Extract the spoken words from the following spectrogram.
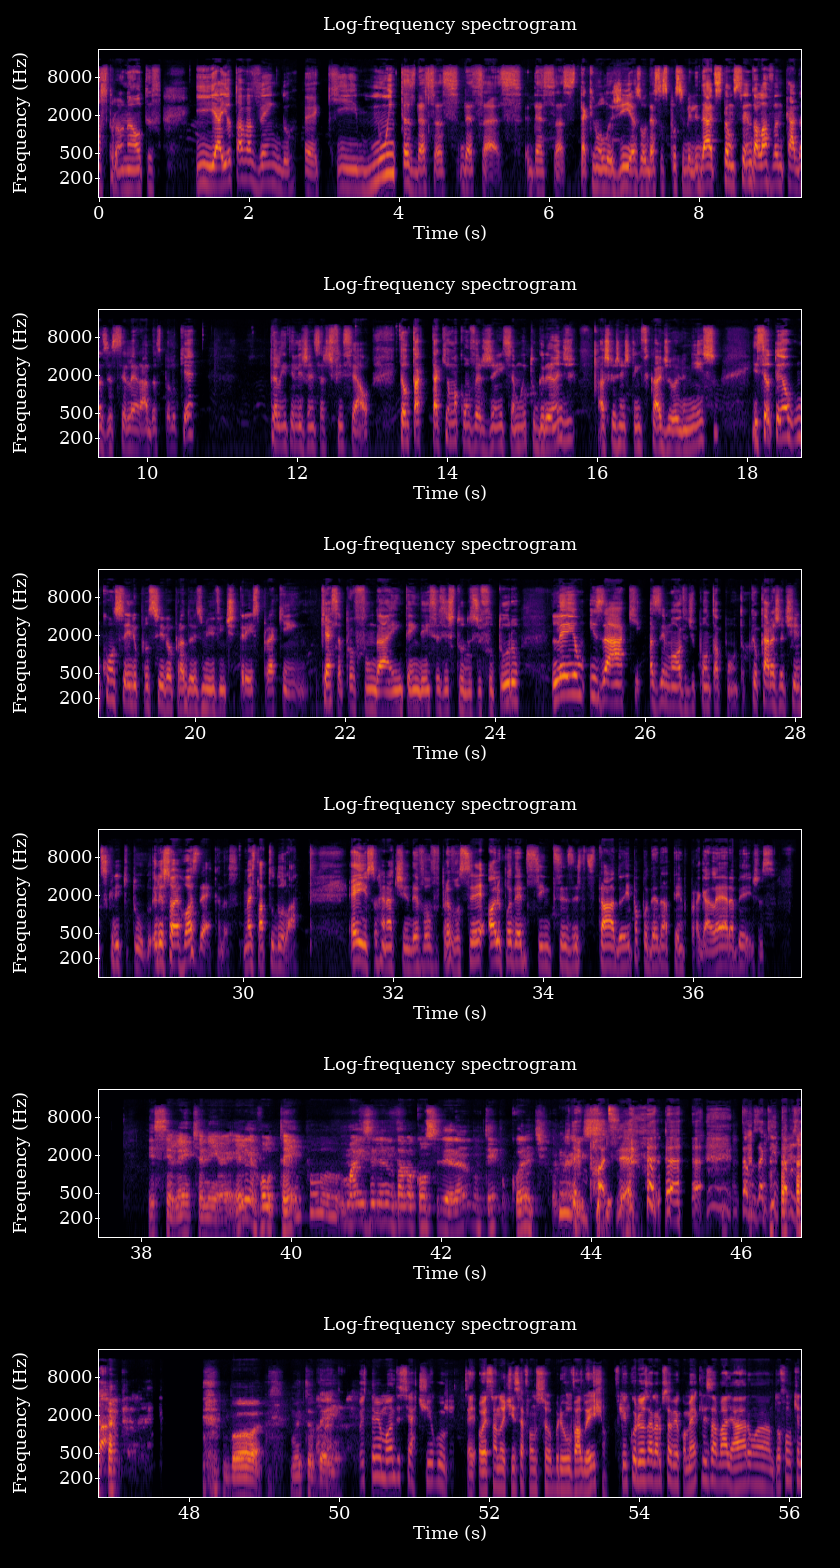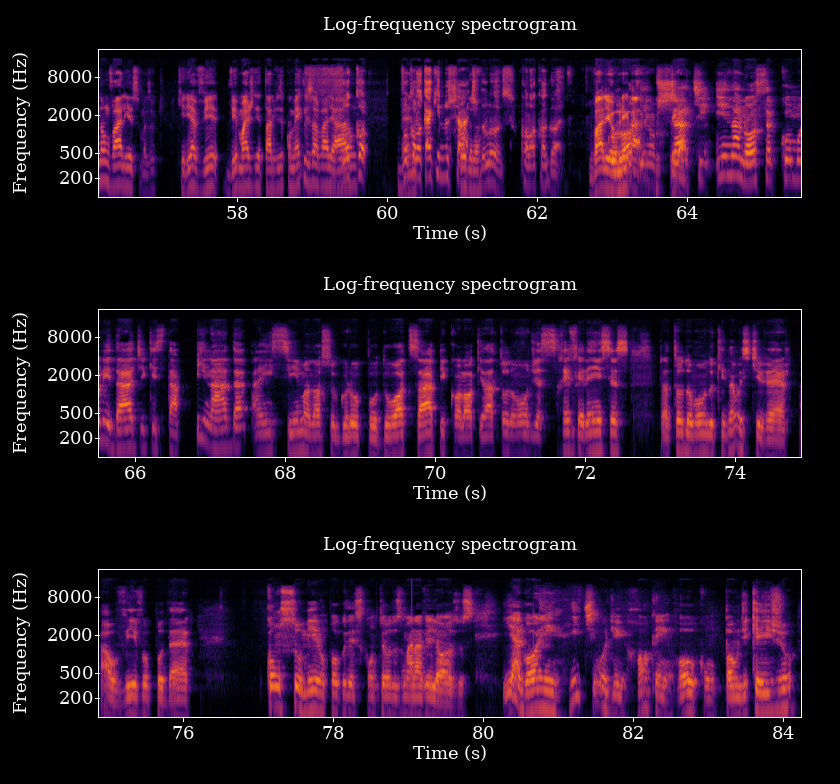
astronautas. E aí eu estava vendo é, que muitas dessas, dessas, dessas tecnologias ou dessas possibilidades estão sendo alavancadas e aceleradas pelo quê? Pela inteligência artificial. Então tá, tá aqui uma convergência muito grande, acho que a gente tem que ficar de olho nisso. E se eu tenho algum conselho possível para 2023 para quem quer se aprofundar em tendências e estudos de futuro, Leiam Isaac Asimov de ponta a ponta, porque o cara já tinha descrito tudo. Ele só errou as décadas, mas está tudo lá. É isso, Renatinho. Devolvo para você. Olha o poder de síntese exercitado aí para poder dar tempo para a galera. Beijos. Excelente, Aninha. Ele errou o tempo, mas ele não estava considerando um tempo quântico. Né? Pode ser. estamos aqui, estamos lá. Boa, muito bem. Depois você me manda esse artigo, é, ou essa notícia falando sobre o valuation. Fiquei curioso agora para saber como é que eles avaliaram. A... Não estou falando que não vale isso, mas eu queria ver, ver mais detalhes, ver como é que eles avaliaram. Vou, co vou é, colocar aqui no chat, todo, né? Veloso. Coloco agora. Valeu, Coloque obrigado. no chat obrigado. e na nossa comunidade que está pinada aí em cima, nosso grupo do WhatsApp. Coloque lá todo mundo as referências para todo mundo que não estiver ao vivo puder consumir um pouco desses conteúdos maravilhosos. E agora, em ritmo de rock and roll com pão de queijo,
